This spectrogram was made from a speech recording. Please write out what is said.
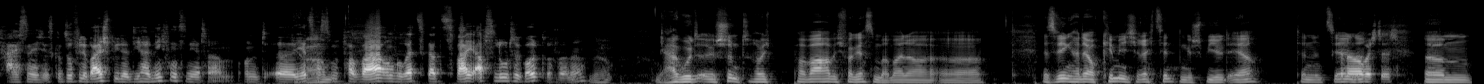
ich weiß nicht, es gibt so viele Beispiele, die halt nicht funktioniert haben. Und äh, jetzt ja. hast du mit Pavard und Goretzka zwei absolute Goldgriffe, ne? Ja, ja gut, äh, stimmt. Hab ich, Pavard habe ich vergessen bei meiner. Äh, deswegen hat er auch Kimmich rechts hinten gespielt, eher tendenziell. Genau, ne? richtig. Ähm,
